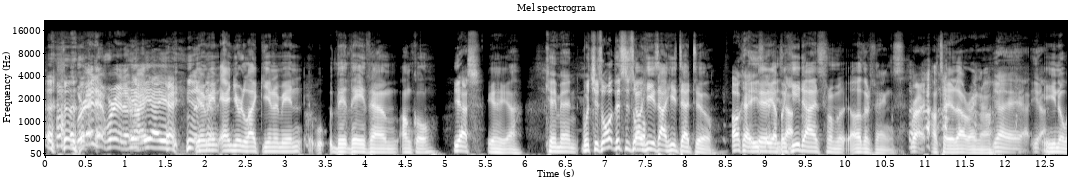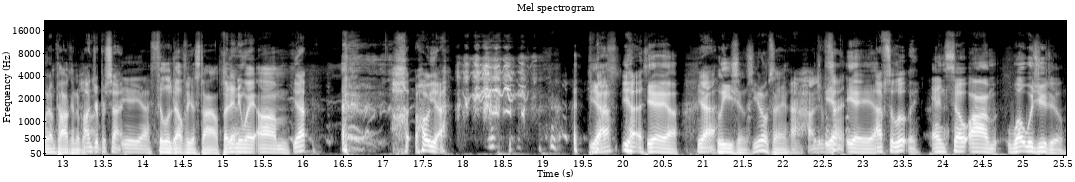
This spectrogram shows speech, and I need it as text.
we're in it. We're in it, yeah, yeah, yeah, You know what I mean? And you're like, you know what I mean? They, they, them, uncle. Yes, Yeah, yeah. came in, which is all. This is No, all. he's out. He's dead too. okay, he's, yeah, yeah. he's But out. he dies from other things. right. I'll tell you that right now. Yeah, yeah, yeah, yeah. You know what I'm talking about. Hundred percent. Yeah, yeah. Philadelphia style. But anyway, um, Yep. oh yeah. yeah, Yes. yeah, yeah. Yeah. Lesions. You know what I'm saying? Hundred Yeah, percent. yeah, yeah. Absolutely. And so, um, what would you do?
